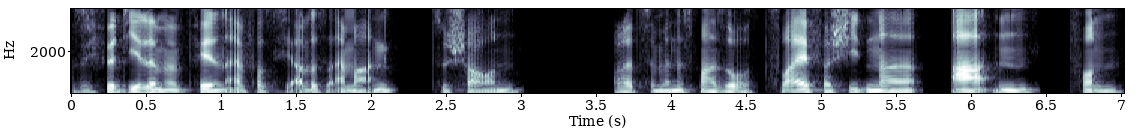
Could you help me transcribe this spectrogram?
also ich würde jedem empfehlen, einfach sich alles einmal anzuschauen oder zumindest mal so zwei verschiedene Arten von,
